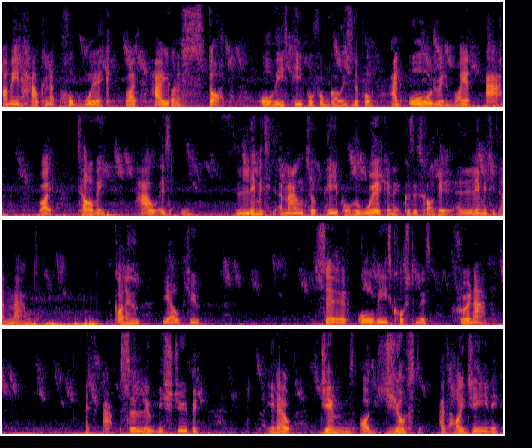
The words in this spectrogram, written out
I mean, how can a pub work? Right? How are you gonna stop all these people from going to the pub and ordering by an app? Right? Tell me, how is limited amount of people who work in it because it's got to be a limited amount going to be able to serve all these customers through an app. It's absolutely stupid. You know, gyms are just as hygienic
